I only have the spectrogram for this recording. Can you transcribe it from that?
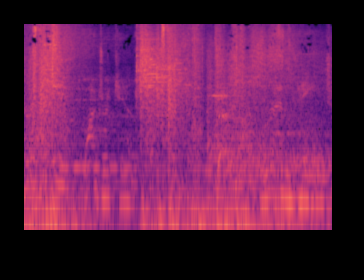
Red team quadra kill. Rampage.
